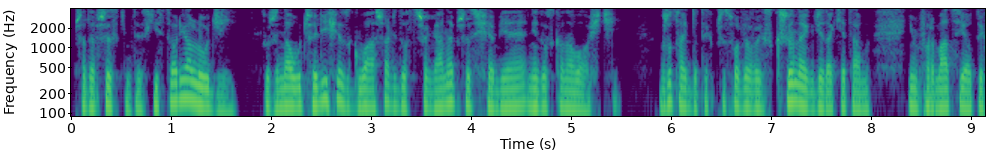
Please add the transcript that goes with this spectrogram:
przede wszystkim to jest historia ludzi, którzy nauczyli się zgłaszać dostrzegane przez siebie niedoskonałości wrzucać do tych przysłowiowych skrzynek, gdzie takie tam informacje o tych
